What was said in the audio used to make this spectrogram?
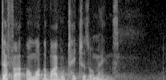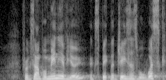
differ on what the Bible teaches or means. For example, many of you expect that Jesus will whisk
